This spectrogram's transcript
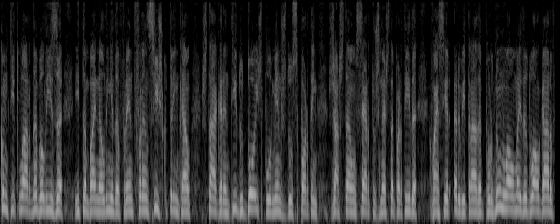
como titular na baliza e também na linha da frente. Francisco Trincão está garantido. Dois, pelo menos, do Sporting já estão certos nesta partida, que vai ser arbitrada por Nuno Almeida do Algarve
